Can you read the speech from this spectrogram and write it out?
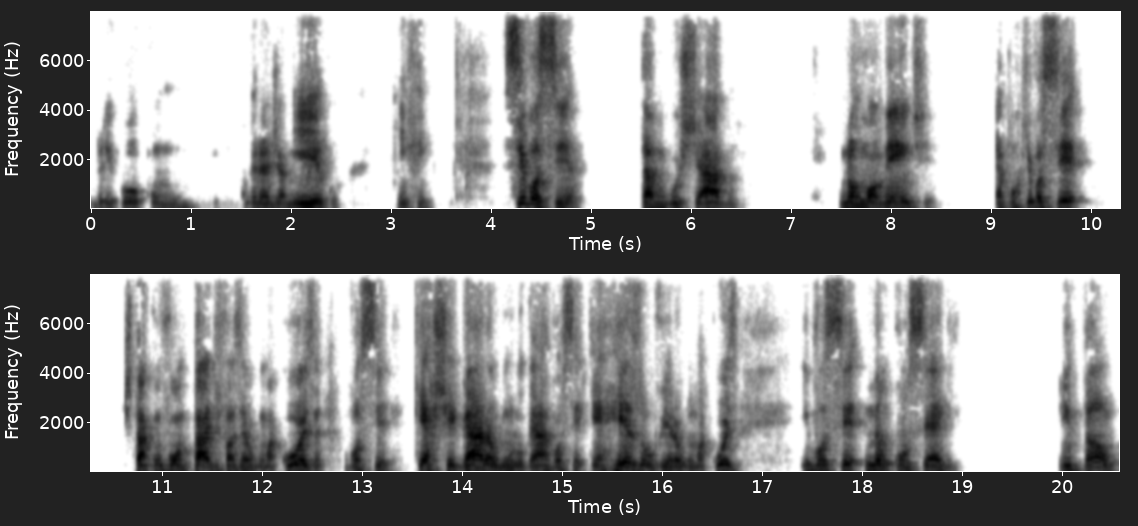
brigou com um grande amigo, enfim. Se você está angustiado, normalmente é porque você está com vontade de fazer alguma coisa, você quer chegar a algum lugar, você quer resolver alguma coisa e você não consegue. Então,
